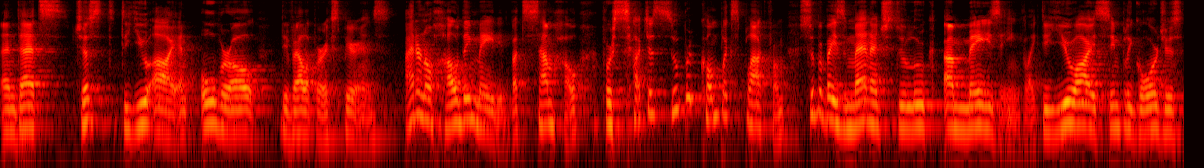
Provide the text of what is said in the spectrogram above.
and that's just the UI and overall developer experience. I don't know how they made it, but somehow for such a super complex platform, Supabase managed to look amazing. Like the UI is simply gorgeous,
